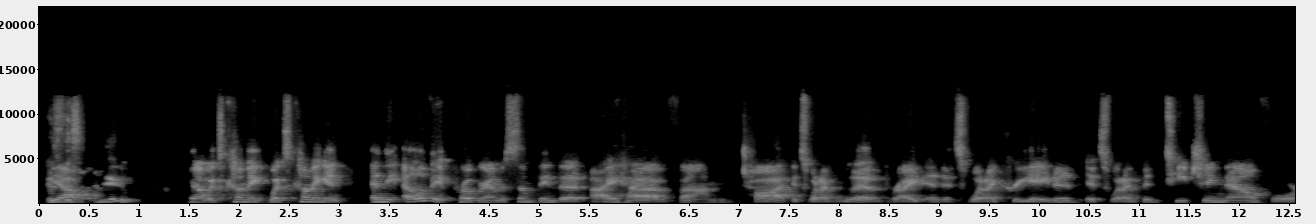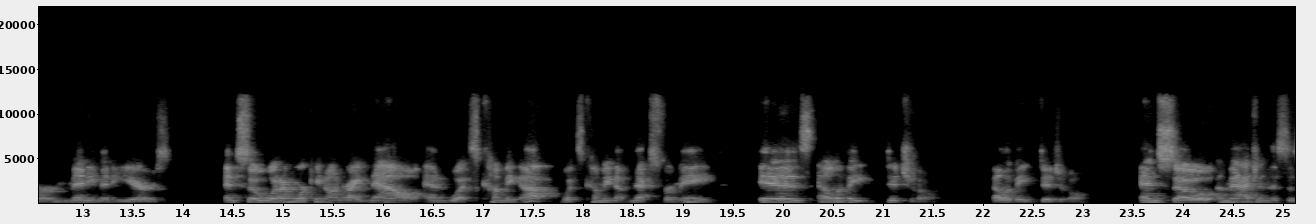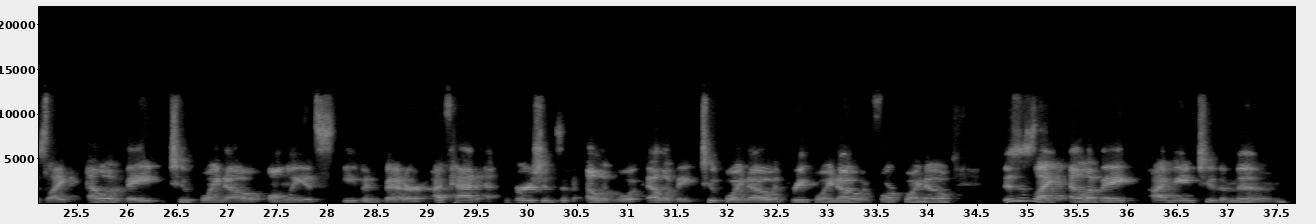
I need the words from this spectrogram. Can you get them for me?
yeah. new. Yeah, what's coming, what's coming in. And the Elevate program is something that I have um, taught. It's what I've lived, right? And it's what I created. It's what I've been teaching now for many, many years. And so, what I'm working on right now and what's coming up, what's coming up next for me is Elevate Digital. Elevate Digital. And so imagine this is like Elevate 2.0, only it's even better. I've had versions of Elevate 2.0 and 3.0 and 4.0. This is like Elevate, I mean, to the moon.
